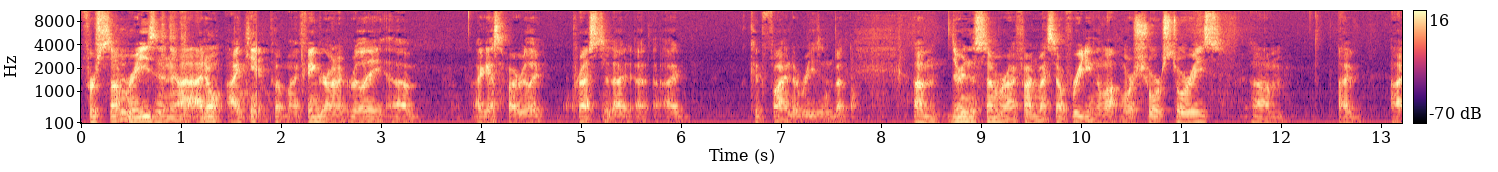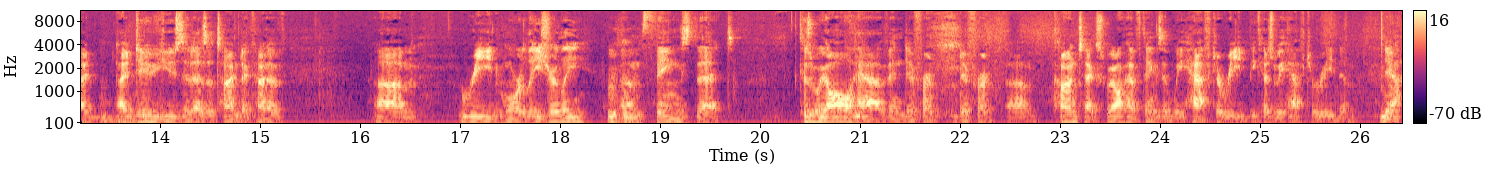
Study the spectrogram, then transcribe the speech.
for some reason I, I don't I can't put my finger on it really. Um, I guess if I really pressed it, I, I, I could find a reason. But um, during the summer, I find myself reading a lot more short stories. Um, I, I I do use it as a time to kind of um, read more leisurely um, things that because we all have in different different um, contexts we all have things that we have to read because we have to read them Yeah.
